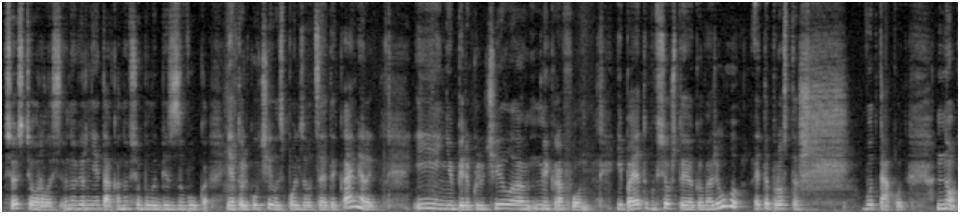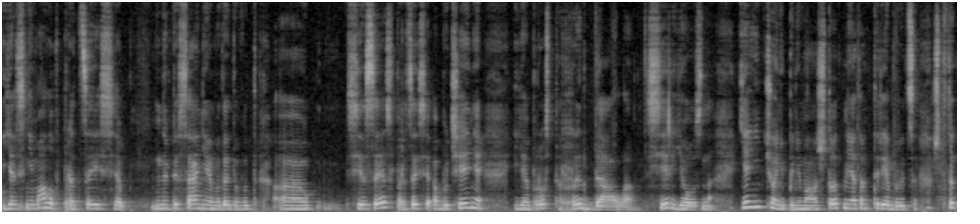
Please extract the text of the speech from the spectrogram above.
все стерлось, ну, вернее так, оно все было без звука. Я только училась пользоваться этой камерой, и не переключила микрофон. И поэтому все, что я говорю, это просто ш вот так вот. Но я снимала в процессе написания вот это вот э, а, CSS, в процессе обучения, я просто рыдала, серьезно. Я ничего не понимала, что от меня там требуется, что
